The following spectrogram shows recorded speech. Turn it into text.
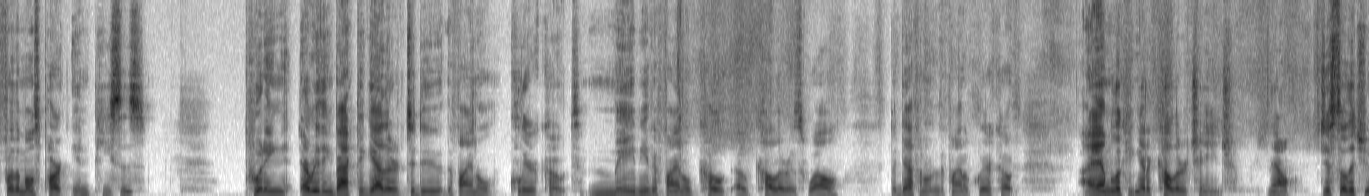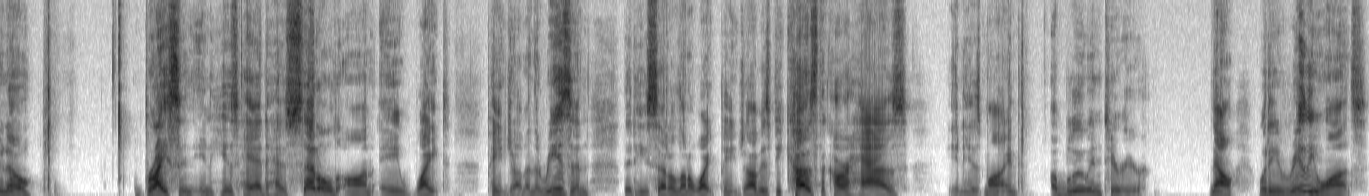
for the most part in pieces, putting everything back together to do the final clear coat. Maybe the final coat of color as well, but definitely the final clear coat. I am looking at a color change. Now, just so that you know, Bryson in his head has settled on a white paint job. And the reason that he settled on a white paint job is because the car has, in his mind, a blue interior. Now, what he really wants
